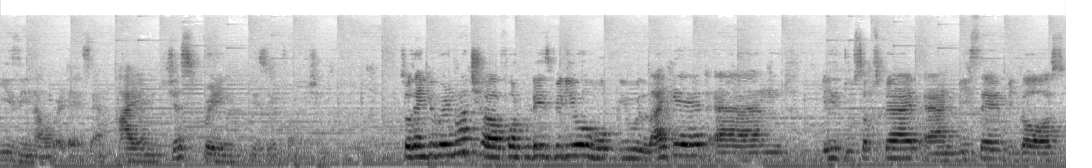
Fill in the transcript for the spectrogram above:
easy nowadays and I am just spreading this information. So thank you very much uh, for today's video. Hope you will like it and please do subscribe and be safe because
